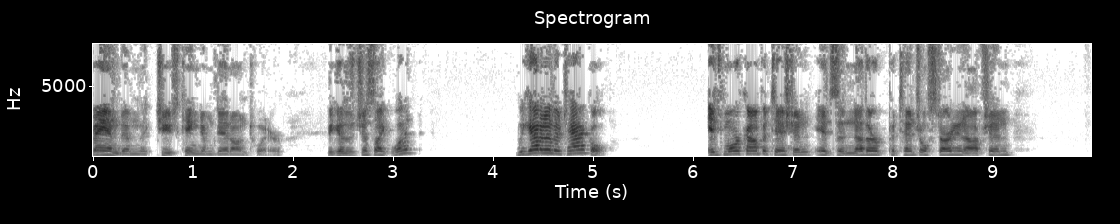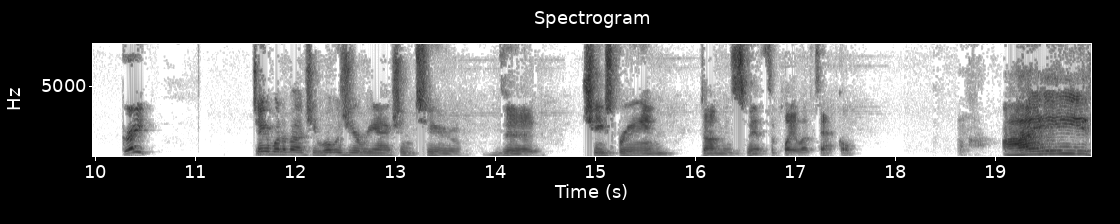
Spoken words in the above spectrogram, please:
fandom, the Chiefs Kingdom did on Twitter. Because it's just like, what? We got another tackle. It's more competition. It's another potential starting option. Great. Jacob, what about you? What was your reaction to the Chiefs bringing in Donovan Smith to play left tackle? I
